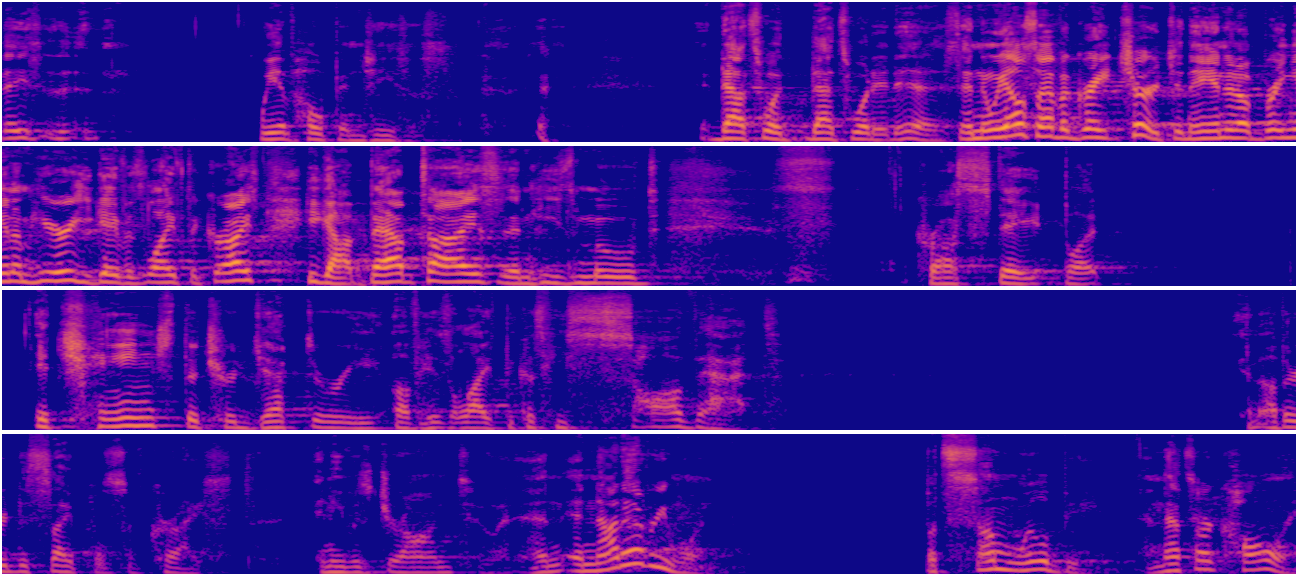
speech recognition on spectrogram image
they, we have hope in Jesus. That's what, that's what it is. And we also have a great church, and they ended up bringing him here. He gave his life to Christ. He got baptized, and he's moved across state. But it changed the trajectory of his life because he saw that in other disciples of Christ, and he was drawn to it. And, and not everyone, but some will be. And that's our calling.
